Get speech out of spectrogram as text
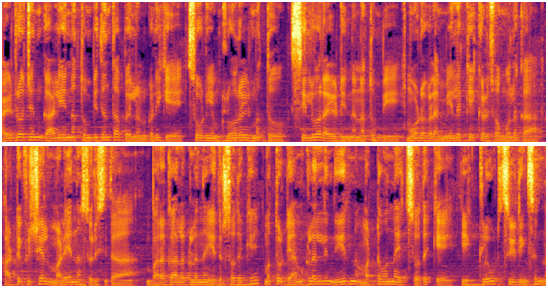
ಹೈಡ್ರೋಜನ್ ಗಾಳಿಯನ್ನು ತುಂಬಿದಂತ ಬೆಲೂನ್ಗಳಿಗೆ ಸೋಡಿಯಂ ಕ್ಲೋರೈಡ್ ಮತ್ತು ಸಿಲ್ವರ್ ಅಯೋಡಿನ್ ಅನ್ನು ತುಂಬಿ ಮೋಡಗಳ ಮೇಲಕ್ಕೆ ಕಳಿಸುವ ಮೂಲಕ ಆರ್ಟಿಫಿಷಿಯಲ್ ಮಳೆಯನ್ನು ಸುರಿಸಿದ. ಬರಗಾಲಗಳನ್ನು ಎದುರಿಸೋದಕ್ಕೆ ಮತ್ತು ಡ್ಯಾಂಗಳಲ್ಲಿ ನೀರಿನ ಮಟ್ಟವನ್ನು ಹೆಚ್ಚಿಸೋದಕ್ಕೆ ಈ ಕ್ಲೌಡ್ ಸೀಡಿಂಗ್ಸ್ ಅನ್ನ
